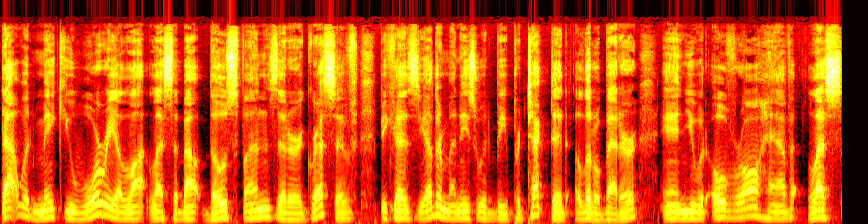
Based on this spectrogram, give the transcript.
That would make you worry a lot less about those funds that are aggressive because the other monies would be protected a little better and you would overall have less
